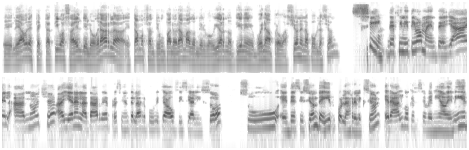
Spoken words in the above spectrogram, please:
eh, le abre expectativas a él de lograrla. ¿Estamos ante un panorama donde el gobierno tiene buena aprobación en la población? Sí, definitivamente. Ya el, anoche, ayer en la tarde, el presidente de la República oficializó su eh, decisión de ir por la reelección. Era algo que se venía a venir.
